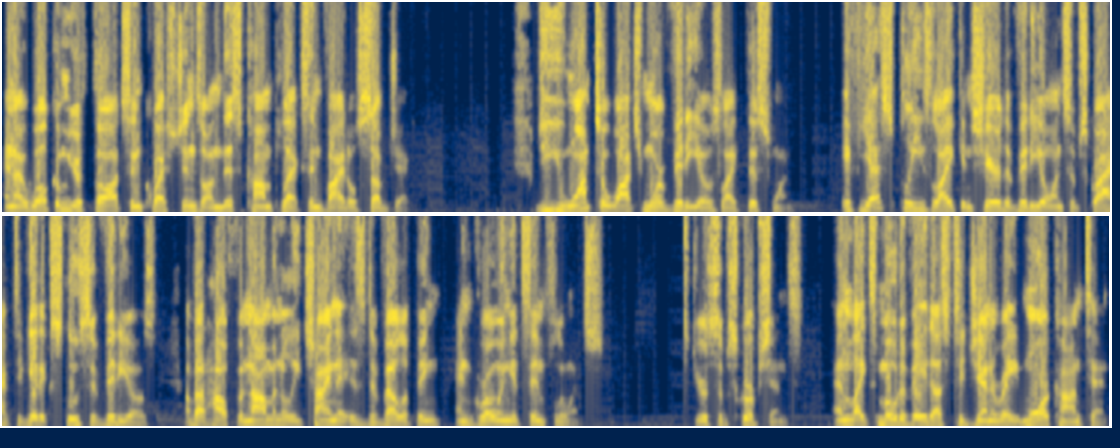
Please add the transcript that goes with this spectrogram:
and I welcome your thoughts and questions on this complex and vital subject. Do you want to watch more videos like this one? If yes, please like and share the video and subscribe to get exclusive videos about how phenomenally China is developing and growing its influence. Your subscriptions and likes motivate us to generate more content,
